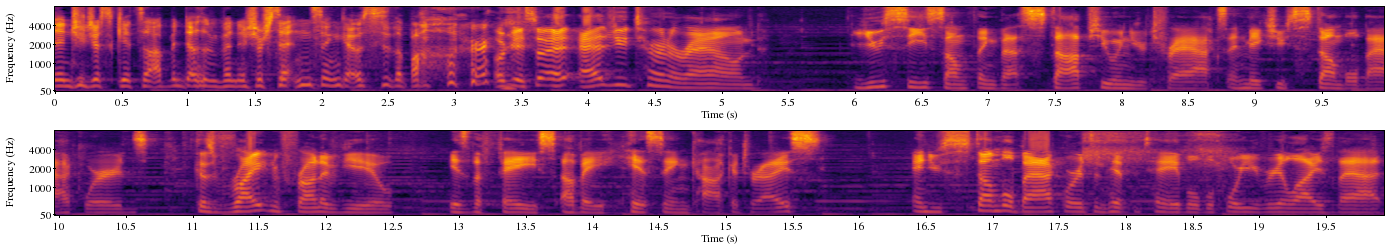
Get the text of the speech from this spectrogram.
And she just gets up and doesn't finish her sentence and goes to the bar. Okay, so a- as you turn around, you see something that stops you in your tracks and makes you stumble backwards. Because right in front of you is the face of a hissing cockatrice. And you stumble backwards and hit the table before you realize that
